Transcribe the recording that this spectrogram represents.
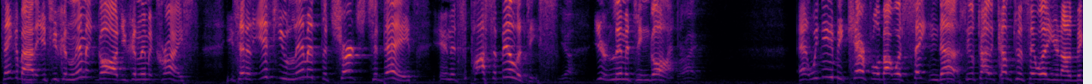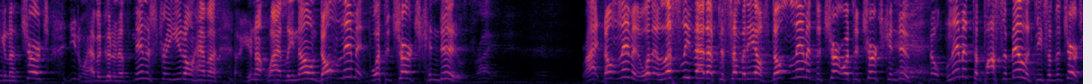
Think about it. If you can limit God, you can limit Christ. He said, and if you limit the church today in its possibilities, yeah. you're limiting God. Right. And we need to be careful about what Satan does. He'll try to come to us and say, well, you're not a big enough church. You don't have a good enough ministry. You don't have a, you're not widely known. Don't limit what the church can do. Right. Right? Don't limit. Well, let's leave that up to somebody else. Don't limit the church, what the church can do. Don't limit the possibilities of the church.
